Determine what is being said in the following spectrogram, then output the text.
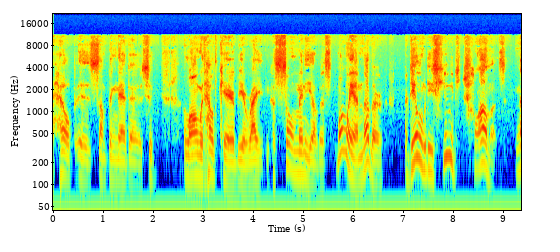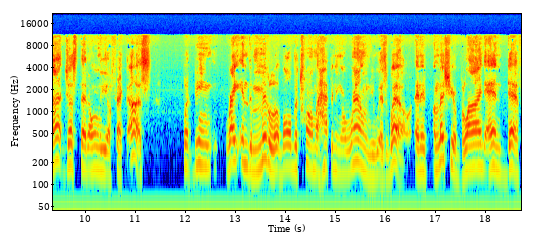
help is something that uh, should, along with health care, be a right because so many of us, one way or another, are dealing with these huge traumas, not just that only affect us, but being right in the middle of all the trauma happening around you as well. And if unless you're blind and deaf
